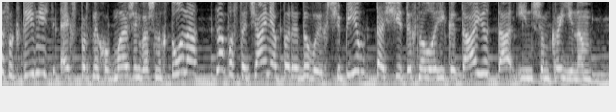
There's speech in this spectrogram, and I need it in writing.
ефективність експортних обмежень Вашингтона на постачання передових чіпів та щі технологій Китаю та іншим країнам.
